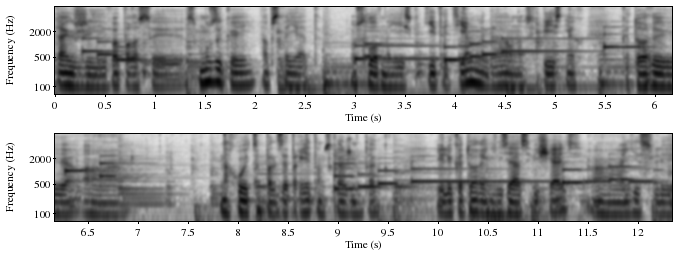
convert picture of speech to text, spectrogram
также и вопросы с музыкой обстоят. Условно есть какие-то темы, да, у нас в песнях, которые а, находятся под запретом, скажем так, или которые нельзя освещать. А, если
